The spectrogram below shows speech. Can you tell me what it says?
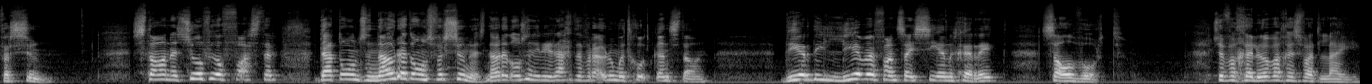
Versoen. Staan dit soveel vaster dat ons nou dat ons versoen is, nou dat ons in hierdie regte verhouding met God kan staan, deur die lewe van sy seun gered sal word. So vir gelowiges wat ly,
